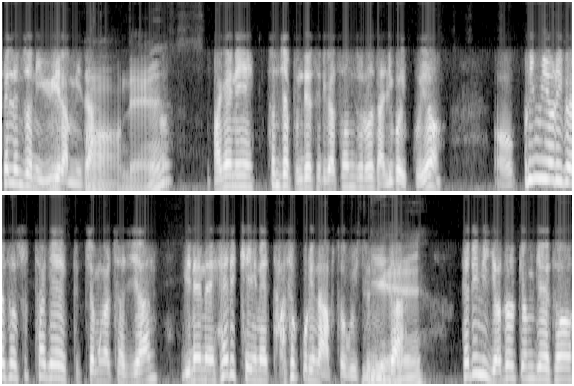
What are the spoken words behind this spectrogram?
쾰른전이 유일합니다. 어, 네. 당연히 현재 분데스리가 선두를 달리고 있고요. 어, 프리미어리그에서 숱하게 득점을 차지한 미네의 해리케인의 5골이나 앞서고 있습니다. 예. 해린이 8경기에서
